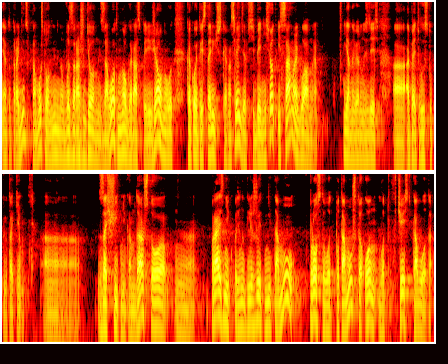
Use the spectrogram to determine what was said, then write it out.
эту традицию, потому что он именно возрожденный завод, много раз переезжал, но вот какое-то историческое наследие в себе несет. И самое главное, я, наверное, здесь а, опять выступлю таким а, защитником, да, что праздник принадлежит не тому, просто вот потому, что он вот в честь кого-то.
